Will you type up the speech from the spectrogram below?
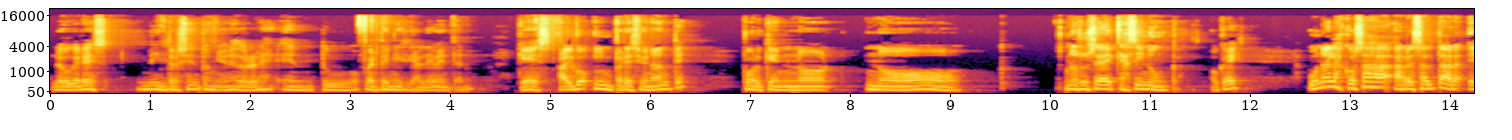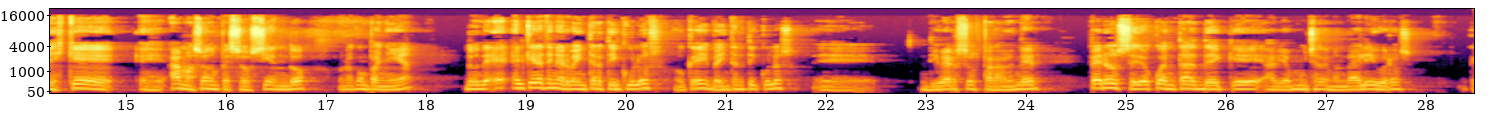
logres 1.300 millones de dólares en tu oferta inicial de venta, ¿no? Que es algo impresionante porque no, no, no sucede casi nunca, ¿ok? Una de las cosas a, resaltar es que eh, Amazon empezó siendo una compañía donde e, él quería tener 20 artículos, ¿ok? 20 artículos eh, diversos para vender, pero se dio cuenta de que había mucha demanda de libros, ¿ok?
